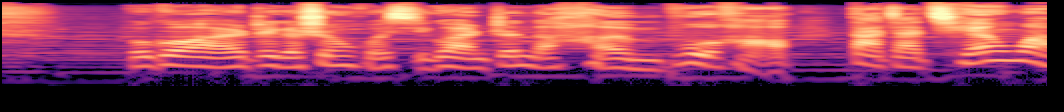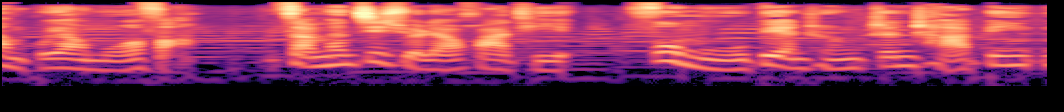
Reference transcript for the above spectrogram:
不过这个生活习惯真的很不好，大家千万不要模仿。咱们继续聊话题，父母变成侦察兵，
